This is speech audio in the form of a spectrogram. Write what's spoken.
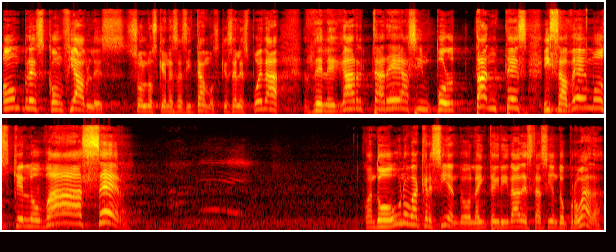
Hombres confiables son los que necesitamos, que se les pueda delegar tareas importantes y sabemos que lo va a hacer. Cuando uno va creciendo, la integridad está siendo probada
